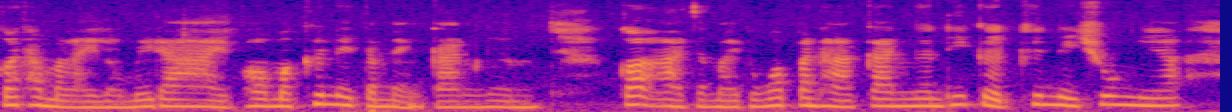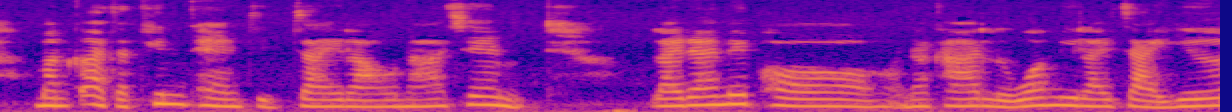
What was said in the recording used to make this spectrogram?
ก็ทำอะไรเราไม่ได้ พอมาขึ้นในตำแหน่งการเงิน ก็อาจจะหมายถึงว่าปัญหาการเงินที่เกิดขึ้นในช่วงนี้มันก็อาจจะทิ่มแทงจิตใจเรานะ เช่น รายได้ไม่พอนะคะ หรือว่ามีรายจ่ายเยอะ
